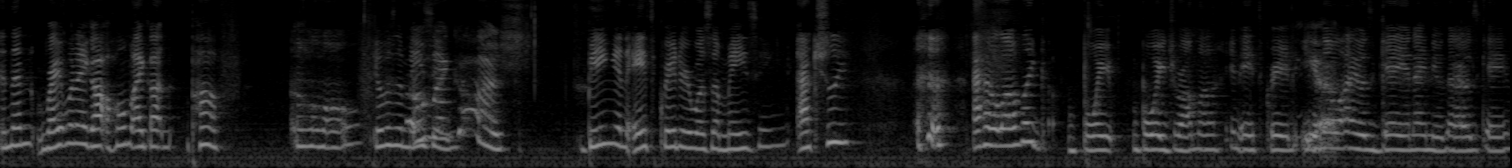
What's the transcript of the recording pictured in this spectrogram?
And then right when I got home, I got Puff. Oh. It was amazing. Oh my gosh. Being an eighth grader was amazing. Actually, I had a lot of like boy boy drama in eighth grade, even Yeah. though I was gay and I knew that I was gay.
